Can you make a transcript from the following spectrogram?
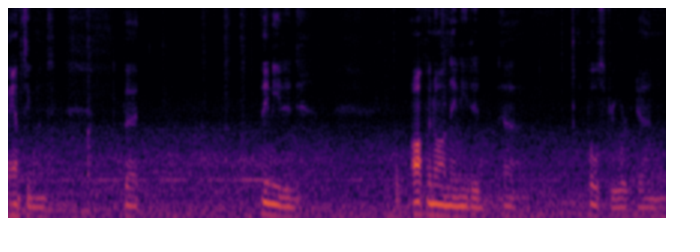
fancy ones, but they needed off and on they needed uh, upholstery work done,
